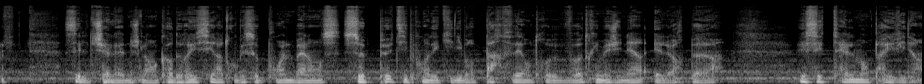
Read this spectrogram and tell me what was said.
C'est le challenge, là encore, de réussir à trouver ce point de balance, ce petit point d'équilibre parfait entre votre imaginaire et leur peur. Et c'est tellement pas évident.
